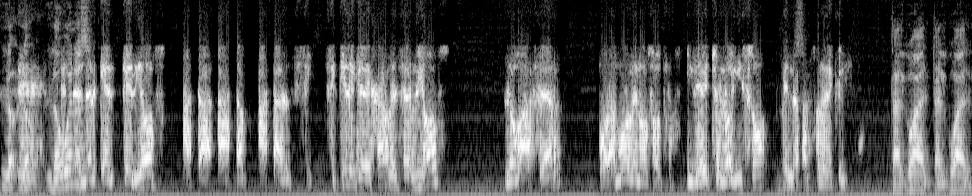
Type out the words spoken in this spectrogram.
lo, lo, bueno entender que, que, Dios, hasta, hasta, hasta si, si tiene que dejar de ser Dios, lo va a hacer por amor de nosotros. Y de hecho lo hizo en la persona de Cristo. Tal cual, tal cual.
